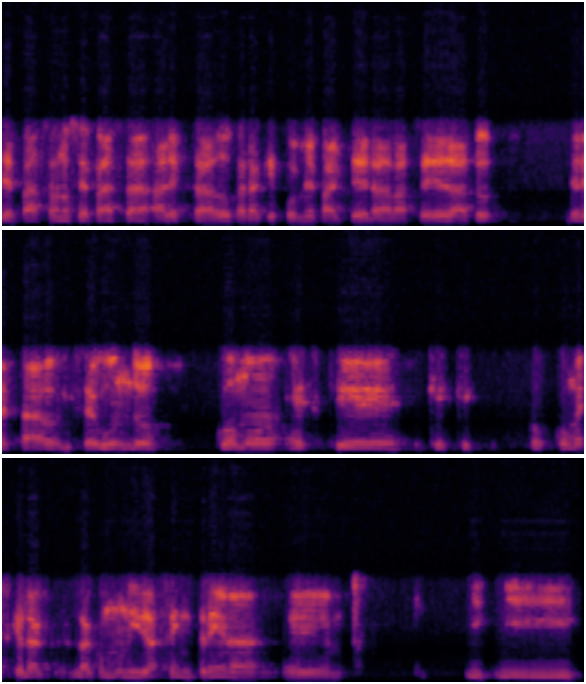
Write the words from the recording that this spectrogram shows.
se pasa o no se pasa al Estado para que forme parte de la base de datos del Estado? Y segundo, ¿cómo es que, que, cómo es que la, la comunidad se entrena eh, y, y,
